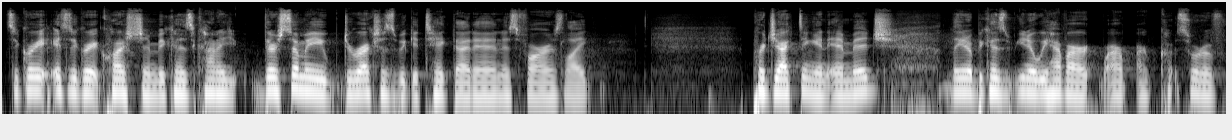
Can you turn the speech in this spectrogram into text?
It's a great it's a great question because kind of there's so many directions we could take that in as far as like projecting an image, you know, because you know we have our, our our sort of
